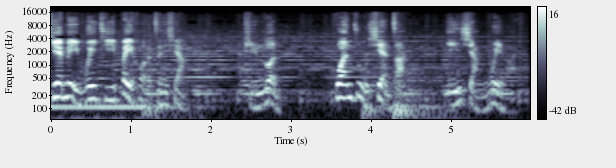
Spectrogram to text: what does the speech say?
揭秘危机背后的真相。评论，关注现在，影响未来。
